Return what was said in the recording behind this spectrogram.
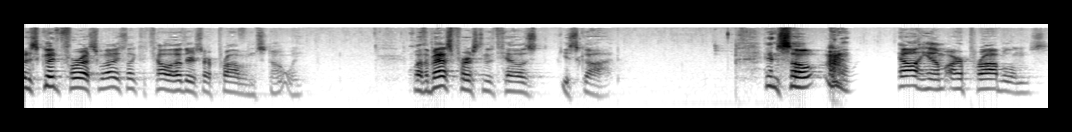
but it's good for us. We always like to tell others our problems, don't we? Well, the best person to tell is, is God. And so, tell him our problems.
